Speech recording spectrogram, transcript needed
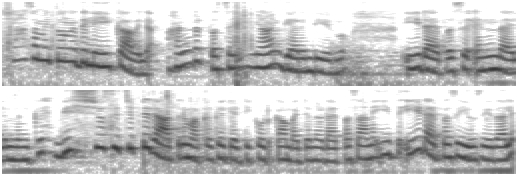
പക്ഷേ ആ സമയത്തൊന്നും ഇത് ലീക്ക് ആവില്ല. ഹൺഡ്രഡ് പെർസെന്റ് ഞാൻ ഗ്യാരണ്ടി ചെയ്യുന്നു. ഈ ഡയപ്പേഴ്സ് എന്തായാലും നിങ്ങൾക്ക് വിശ്വസിച്ചിട്ട് രാത്രി മക്കൾക്ക് കെട്ടിക്കൊടുക്കാൻ പറ്റുന്ന ഡയപ്പേഴ്സാണ് ഇത് ഈ ഡയപ്പേഴ്സ് യൂസ് ചെയ്താൽ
